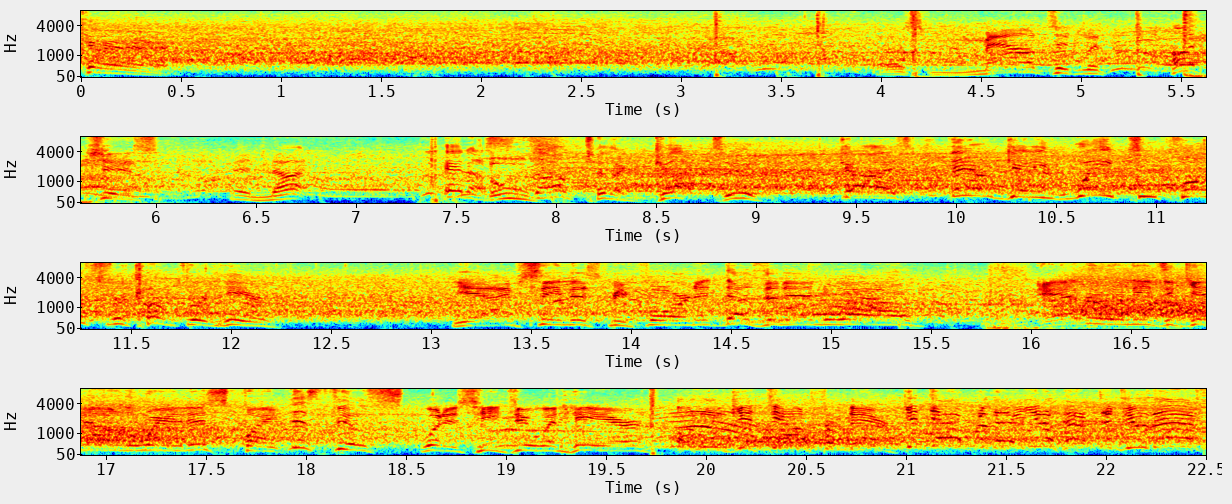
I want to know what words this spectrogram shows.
Breaker. Just mounted with punches and not and a stop to the gut too. Guys, they are getting way too close for comfort here. Yeah, I've seen this before, and it doesn't end well. Everyone needs to get out of the way of this fight. This feels What is he doing here? Oh, no, get down from there. Get down from there. You don't have to do this.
